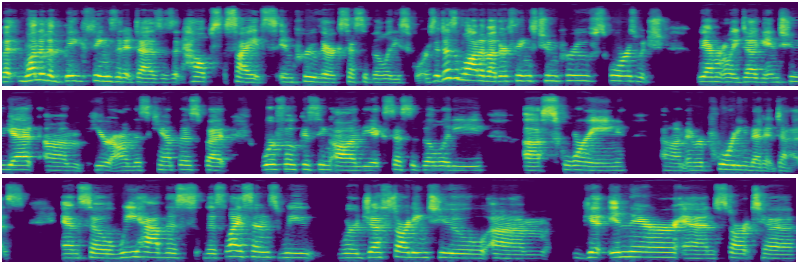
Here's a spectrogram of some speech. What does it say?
but one of the big things that it does is it helps sites improve their accessibility scores. It does a lot of other things to improve scores, which we haven't really dug into yet um, here on this campus, but we're focusing on the accessibility uh, scoring um, and reporting that it does. And so we have this this license. We we're just starting to um, get in there and start to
